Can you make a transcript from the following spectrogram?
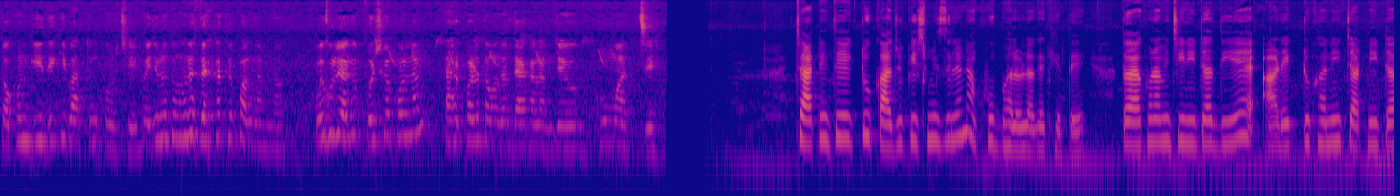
তখন গিয়ে দেখি বাথরুম করছে। ওই জন্য তোমাদের দেখাতে পারলাম না। ওইগুলি আগে পরিষ্কার করলাম, তারপরে তোমাদের দেখালাম যে ও ঘুমাচ্ছে। চাটনিতে একটু কাজু কিশমিশ দিলে না খুব ভালো লাগে খেতে তো এখন আমি চিনিটা দিয়ে আর একটুখানি চাটনিটা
